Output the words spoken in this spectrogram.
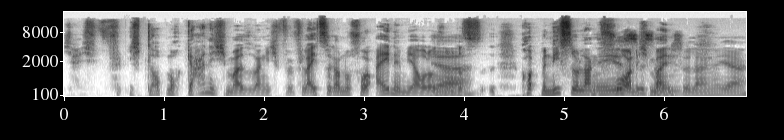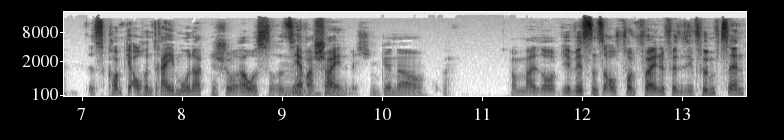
Ja, ich, ich glaube noch gar nicht mal so lange. Ich, vielleicht sogar nur vor einem Jahr oder ja. so. Das äh, kommt mir nicht so lange nee, vor. Und ich meine, so lange, ja. Es kommt ja auch in drei Monaten schon raus. Sehr mhm. wahrscheinlich. Genau. Also, wir wissen es auch von Final Fantasy 15.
